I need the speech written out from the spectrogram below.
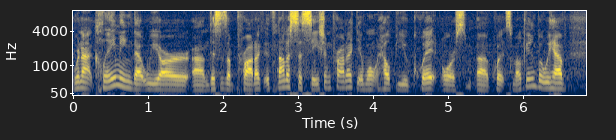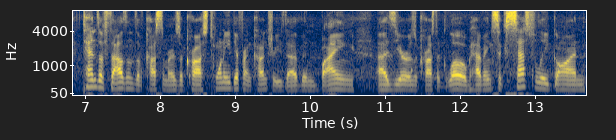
We're not claiming that we are. Um, this is a product. It's not a cessation product. It won't help you quit or uh, quit smoking. But we have tens of thousands of customers across 20 different countries that have been buying uh, zeros across the globe, having successfully gone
